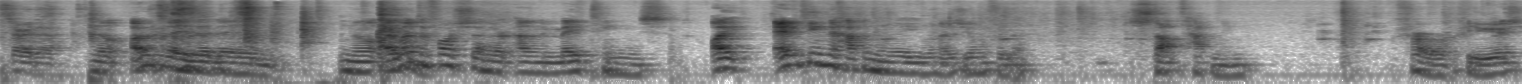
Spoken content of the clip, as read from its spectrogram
Sorry there. No, I would say that um, no, I went to fortune teller and made things. I everything that happened to me when I was young fella stopped happening for a few years.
